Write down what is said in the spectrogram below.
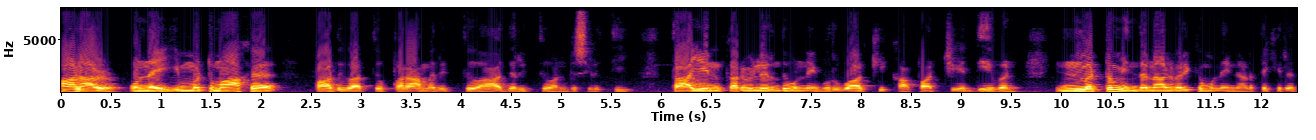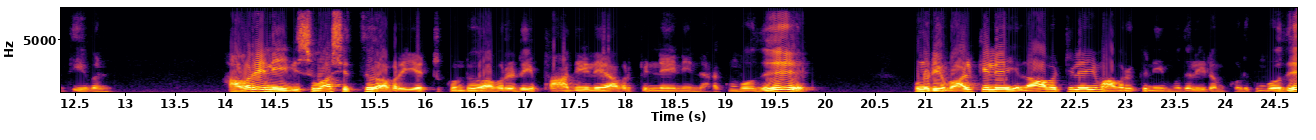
ஆனால் உன்னை இம்மட்டுமாக பாதுகாத்து பராமரித்து ஆதரித்து அன்பு செலுத்தி தாயின் கருவிலிருந்து உன்னை உருவாக்கி காப்பாற்றிய தேவன் இன்மட்டும் இந்த நாள் வரைக்கும் உன்னை நடத்துகிற தேவன். அவரை நீ விசுவாசித்து அவரை ஏற்றுக்கொண்டு அவருடைய பாதையிலே அவர் பின்னே நீ நடக்கும்போது உன்னுடைய வாழ்க்கையிலே எல்லாவற்றிலேயும் அவருக்கு நீ முதலிடம் கொடுக்கும்போது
